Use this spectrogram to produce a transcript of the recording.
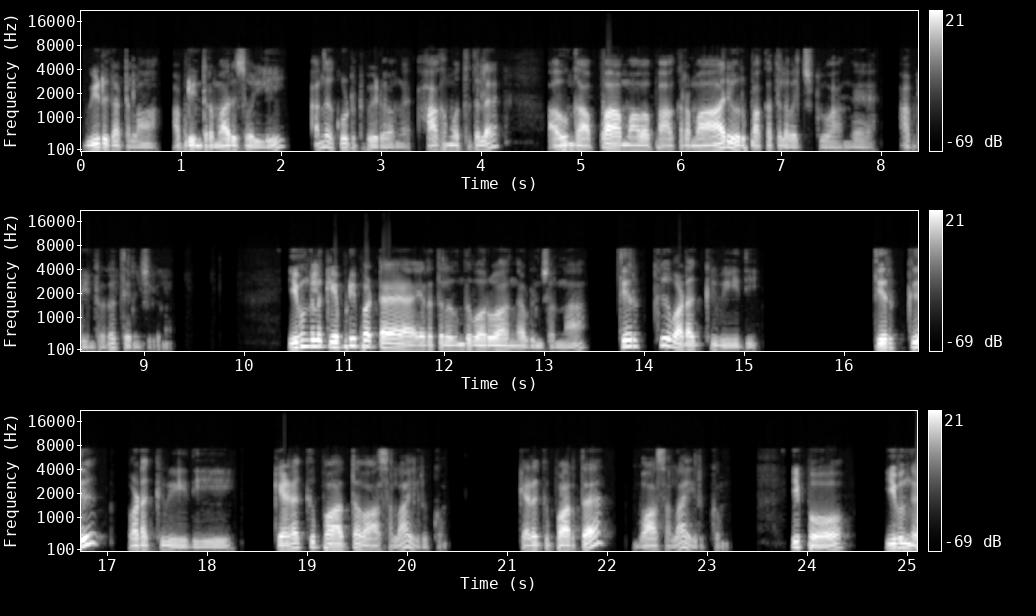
வீடு கட்டலாம் அப்படின்ற மாதிரி சொல்லி அங்க கூட்டிட்டு போயிடுவாங்க. ஆக மொத்தத்தில் அவங்க அப்பா அம்மாவை பார்க்குற மாதிரி ஒரு பக்கத்தில் வச்சுக்குவாங்க அப்படின்றத தெரிஞ்சுக்கணும். இவங்களுக்கு எப்படிப்பட்ட இடத்துல இருந்து வருவாங்க அப்படின்னு சொன்னா தெற்கு வடக்கு வீதி. தெற்கு வடக்கு வீதி. கிழக்கு பார்த்த வாசலா இருக்கும். கிழக்கு பார்த்த வாசலா இருக்கும். இப்போ இவங்க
